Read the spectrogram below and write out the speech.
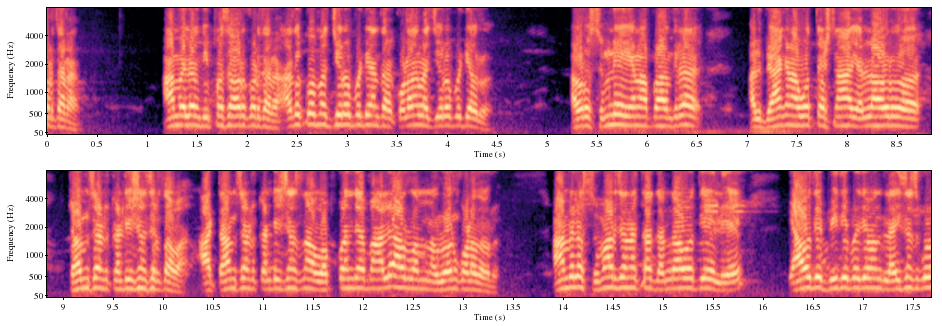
ಕೊಡ್ತಾರ. ಆಮೇಲೆ ಒಂದು ಇಪ್ಪತ್ತು ಸಾವಿರ ಕೊಡ್ತಾರ. ಅದಕ್ಕೂ ಮತ್ತೆ ಜೀರೋ ಬಡ್ಡಿ ಅಂತಾರೆ. ಕೊಡಂಗಿಲ್ಲ ಜೀರೋ ಬಡ್ಡಿ ಅವರು. ಅವರು ಸುಮ್ಮನೆ ಏನಪ್ಪಾ ಅಂದ್ರೆ ಅಲ್ಲಿ ಬ್ಯಾಂಕ್ನಾಗ ಹೋದ ತಕ್ಷಣ ಎಲ್ಲ ಅವರು ಟರ್ಮ್ಸ್ ಅಂಡ್ ಕಂಡೀಷನ್ಸ್ ಇರ್ತಾವ. ಆ ಟರ್ಮ್ಸ್ ಅಂಡ್ ಕಂಡೀಷನ್ಸ್ ನಾವು ಒಪ್ಕೊಂಡೆ ಮೇಲೆ ಅವ್ರು ನಮ್ಗೆ ಲೋನ್ ಕೊಡೋದವ್ರು ಆಮೇಲೆ ಸುಮಾರು ಜನಕ್ಕೆ ಗಂಗಾವತಿಯಲ್ಲಿ ಯಾವುದೇ ಬೀದಿ ಬದಿ ಒಂದು ಲೈಸೆನ್ಸ್ಗಳು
